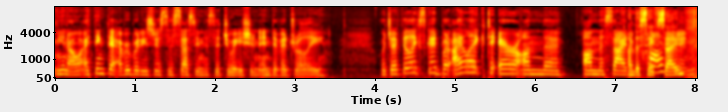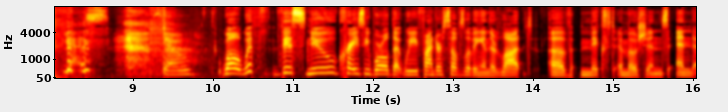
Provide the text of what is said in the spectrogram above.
you know, I think that everybody's just assessing the situation individually, which I feel like is good, but I like to err on the on the side on of the safe caution. side. yes. So well, with this new crazy world that we find ourselves living in, there are lots of mixed emotions. And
